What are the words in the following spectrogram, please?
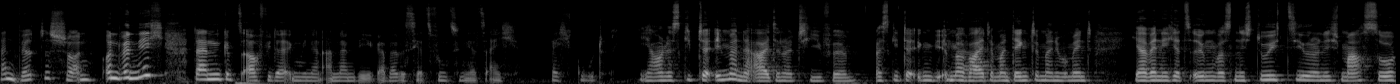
dann wird es schon. Und wenn nicht, dann gibt es auch wieder irgendwie einen anderen Weg. Aber bis jetzt funktioniert es eigentlich recht gut. Ja, und es gibt ja immer eine Alternative. Es geht ja irgendwie immer ja. weiter. Man denkt immer im Moment, ja, wenn ich jetzt irgendwas nicht durchziehe oder nicht mache, so,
